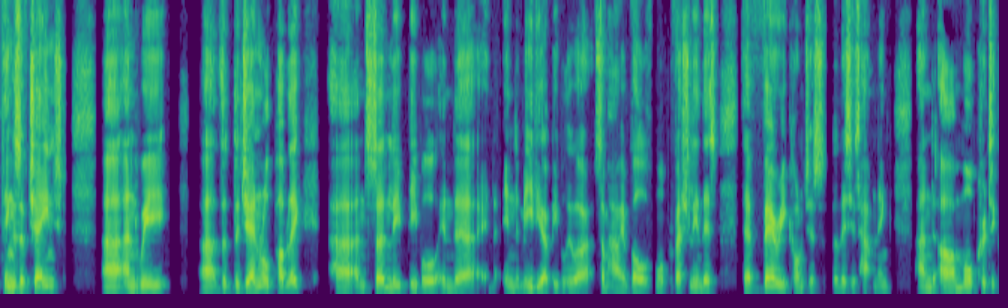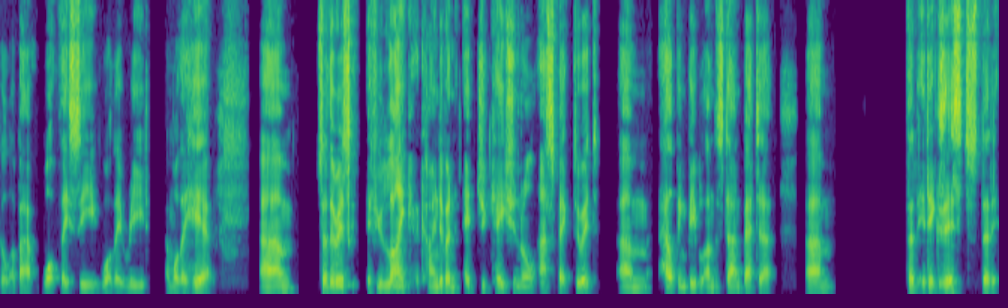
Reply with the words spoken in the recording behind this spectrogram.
things have changed, uh, and we, uh, the, the, general public, uh, and certainly people in the in the media, people who are somehow involved more professionally in this, they're very conscious that this is happening and are more critical about what they see, what they read, and what they hear. Um, so there is, if you like, a kind of an educational aspect to it, um, helping people understand better um, that it exists, that it,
